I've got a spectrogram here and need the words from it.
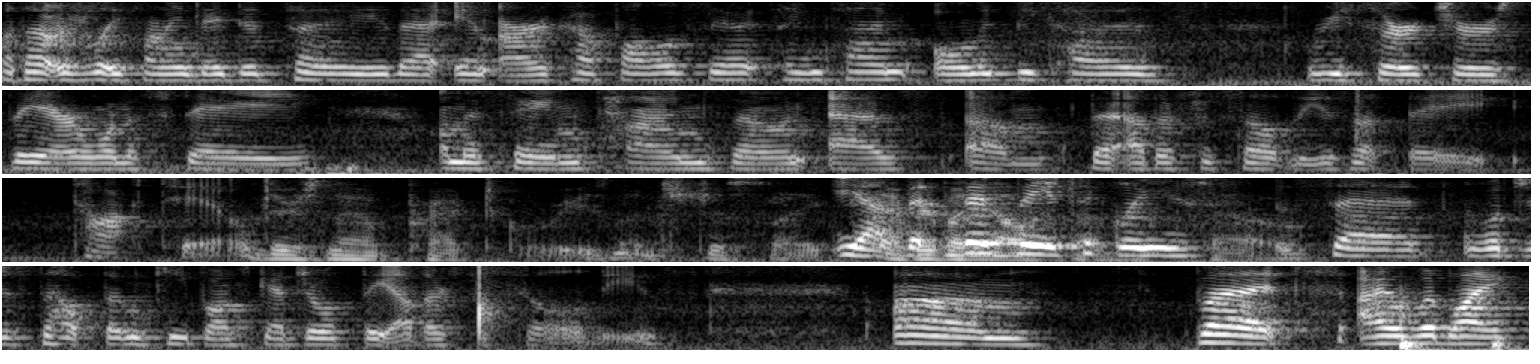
I thought it was really funny. They did say that Antarctica follows daylight saving time only because researchers there want to stay on the same time zone as um, the other facilities that they talk to. There's no practical reason. It's just like Yeah, they, everybody they else does basically it, so. said, well, just to help them keep on schedule with the other facilities. Um, but I would like,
